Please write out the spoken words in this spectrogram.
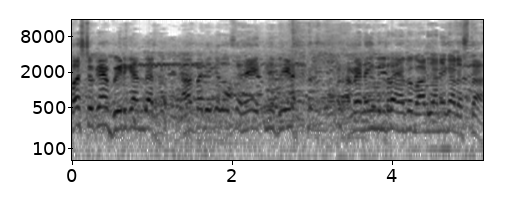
फंस चुके हैं भीड़ के अंदर। यहाँ पे देखिए दोस्तों, है इतनी भीड़, और हमें नहीं मिल रहा है यहाँ पे बाहर जाने का रास्ता।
